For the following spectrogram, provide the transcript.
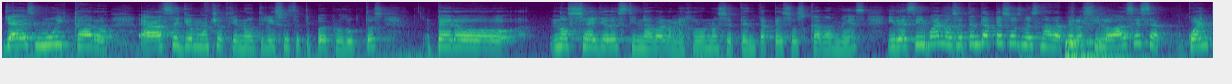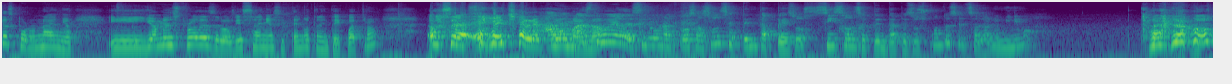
ya es muy caro. Hace yo mucho que no utilizo este tipo de productos, pero no sé, yo destinaba a lo mejor unos 70 pesos cada mes y decir, bueno, 70 pesos no es nada, pero si lo haces a cuentas por un año y yo menstruo desde los 10 años y tengo 34, o sea, échale pluma, Además, te voy a decir una cosa, son 70 pesos, sí son 70 pesos. ¿Cuánto es el salario mínimo? Claro.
